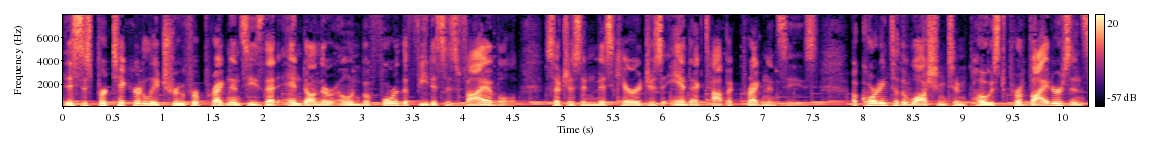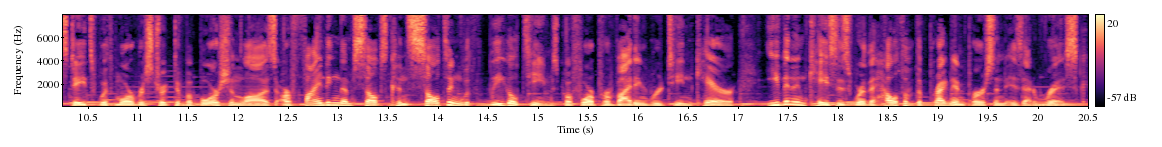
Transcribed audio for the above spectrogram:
This is particularly true for pregnancies that end on their own before the fetus is viable, such as in miscarriages and ectopic pregnancies. According to the Washington Post, providers in states with more restrictive abortion laws are finding themselves consulting with legal teams before providing routine care, even in cases where the health of the pregnant person is at risk.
